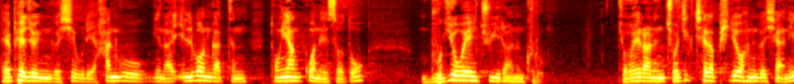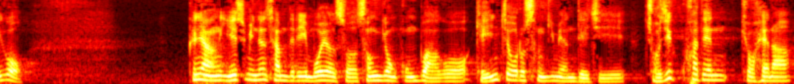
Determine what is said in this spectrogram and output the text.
대표적인 것이 우리 한국이나 일본 같은 동양권에서도 무교회주의라는 그룹. 교회라는 조직체가 필요한 것이 아니고 그냥 예수 믿는 사람들이 모여서 성경 공부하고 개인적으로 섬기면 되지 조직화된 교회나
